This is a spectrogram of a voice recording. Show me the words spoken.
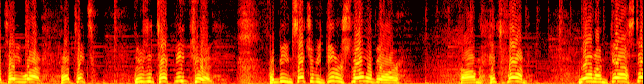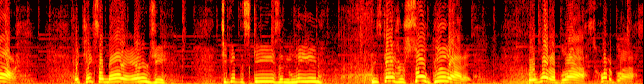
I'll tell you what, that takes, there's a technique to it. And being such a beginner snowmobiler, um, it's fun. Man, I'm gassed out. It takes a lot of energy to get the skis and lean. These guys are so good at it. But what a blast, what a blast.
